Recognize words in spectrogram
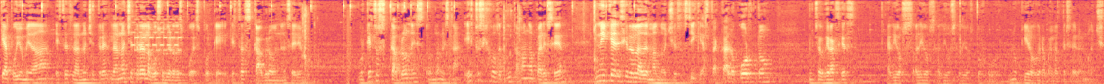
qué apoyo me da. Esta es la noche 3. La noche 3 la voy a subir después. Porque estas cabrón, en serio. Porque estos cabrones, ¿dónde están? Estos hijos de puta van a aparecer. Y no hay que decirle las demás noches. Así que hasta acá lo corto. Muchas gracias. Adiós, adiós, adiós, adiós, por favor. No quiero grabar la tercera noche.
